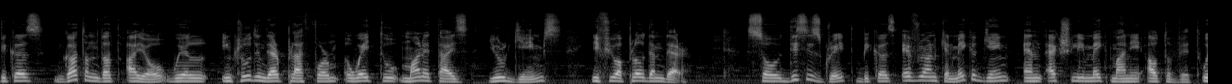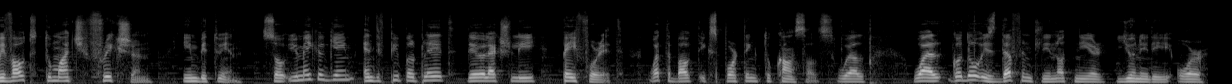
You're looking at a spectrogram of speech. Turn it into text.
because Gotm.io will include in their platform a way to monetize your games if you upload them there. So this is great because everyone can make a game and actually make money out of it without too much friction in between. So you make a game and if people play it, they will actually pay for it. What about exporting to consoles? Well, while Godot is definitely not near Unity or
